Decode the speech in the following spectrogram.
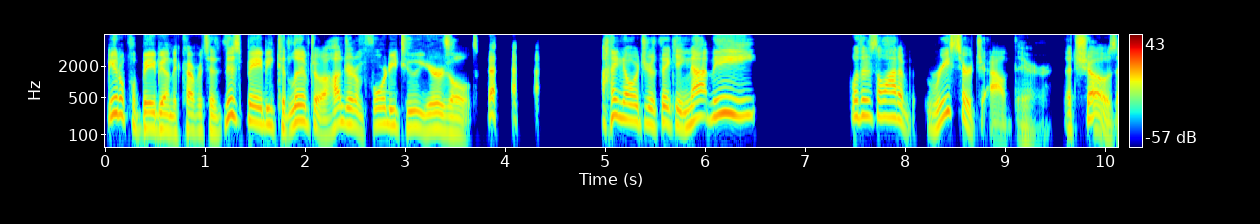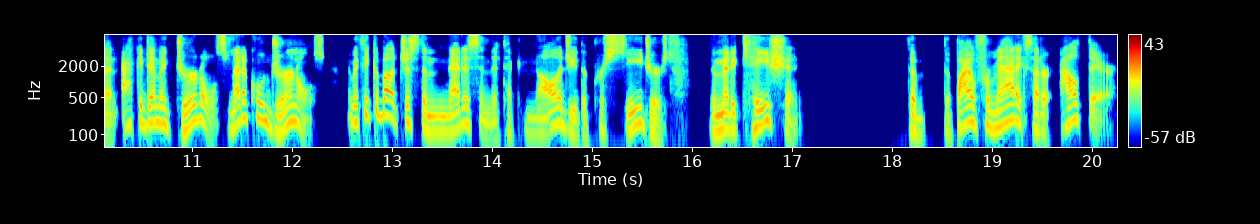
beautiful baby on the cover says, This baby could live to 142 years old. I know what you're thinking, not me. Well, there's a lot of research out there that shows, and academic journals, medical journals. I mean, think about just the medicine, the technology, the procedures, the medication, the, the bioinformatics that are out there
